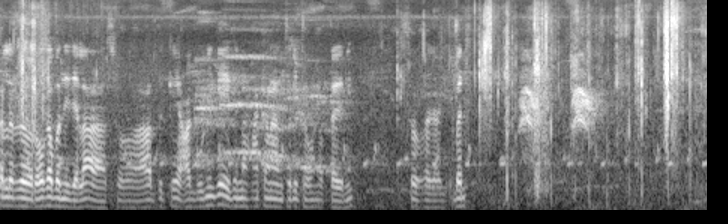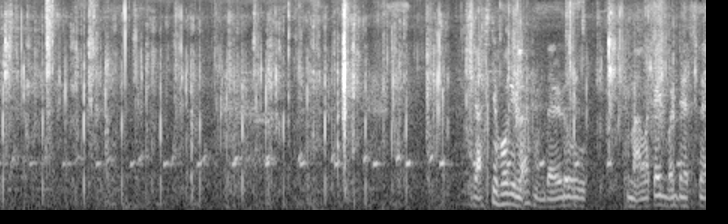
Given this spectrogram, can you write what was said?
ಕಲರ್ ರೋಗ ಬಂದಿದೆಯಲ್ಲ ಸೊ ಅದಕ್ಕೆ ಆ ಗುಣಿಗೆ ಇದನ್ನು ಹಾಕೋಣ ಅಂತೇಳಿ ತೊಗೊಂಡು ಹೋಗ್ತಾ ಇದ್ದೀನಿ ಸೊ ಹಾಗಾಗಿ ಬನ್ನಿ. ಜಾಸ್ತಿ ಹೋಗಿಲ್ಲ. ಒಂದೆರಡು ನಾಲ್ಕೈದು ಬಡ್ಡೆ ಅಷ್ಟೇ.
